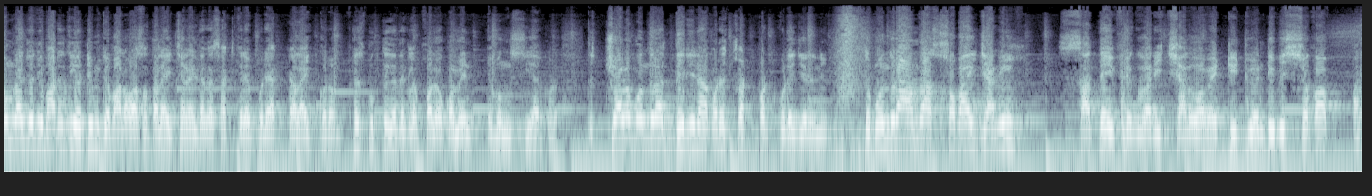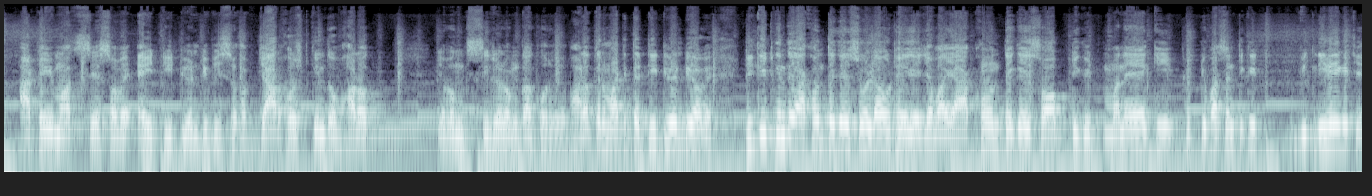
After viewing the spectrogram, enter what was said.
তোমরা যদি ভারতীয় টিমকে ভালোবাসো, তাহলে এই চ্যানেলটাকে সাবস্ক্রাইব করে একটা লাইক করো। ফেসবুক থেকে দেখলে ফলো কমেন্ট এবং শেয়ার করো। তো চলো বন্ধুরা, দেরি না করে চটপট করে জেনে নিই। তো বন্ধুরা, আমরা সবাই জানি সাতই ফেব্রুয়ারি চালু হবে টি টোয়েন্টি বিশ্বকাপ আর আটই মার্চ শেষ হবে এই টি টোয়েন্টি বিশ্বকাপ। যার হোস্ট কিন্তু ভারত। এবং শ্রীলঙ্কা করবে। ভারতের মাটিতে টি টোয়েন্টি হবে। টিকিট কিন্তু এখন থেকে সোল্ড আউট হয়ে গেছে ভাই। এখন থেকে সব টিকিট মানে কি ফিফটি পার্সেন্ট টিকিট বিক্রি হয়ে গেছে?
